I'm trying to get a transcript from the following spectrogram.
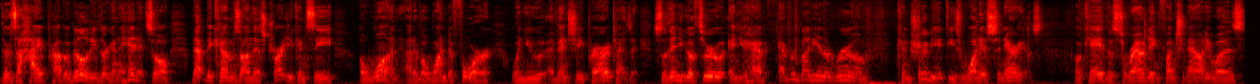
there's a high probability they're going to hit it. So that becomes on this chart you can see a one out of a one to four when you eventually prioritize it. So then you go through and you have everybody in the room contribute these what if scenarios. Okay, the surrounding functionality was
